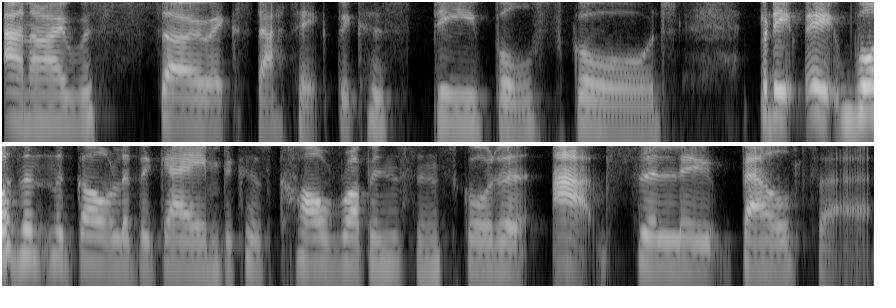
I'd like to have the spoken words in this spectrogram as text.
and I was so ecstatic because Steve Bull scored. But it, it wasn't the goal of the game because Carl Robinson scored an absolute belter.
